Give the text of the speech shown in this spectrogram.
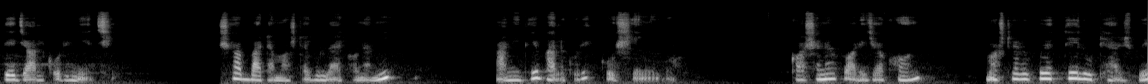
দিয়ে জাল করে নিয়েছি। সব বাটা মশলাগুলো এখন আমি পানি দিয়ে ভালো করে কষিয়ে নেব। কষানোর পরে যখন মশলার উপরে তেল উঠে আসবে,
